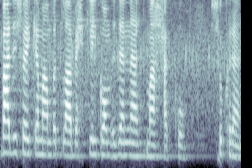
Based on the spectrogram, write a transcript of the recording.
بعد شوي كمان بطلع بحكي لكم إذا الناس ما حكوا. شكرا.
